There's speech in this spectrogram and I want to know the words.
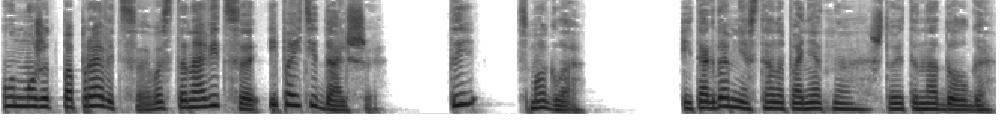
Он может поправиться, восстановиться и пойти дальше. Ты смогла. И тогда мне стало понятно, что это надолго.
